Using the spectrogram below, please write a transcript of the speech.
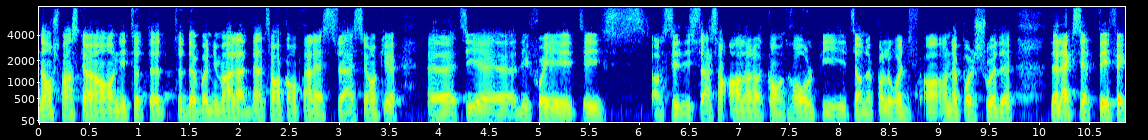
non, je pense qu'on est tous de bonne humeur là-dedans. On comprend la situation que des fois, c'est des situations hors de notre contrôle, puis on n'a pas le on n'a pas le choix de, l'accepter. Fait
